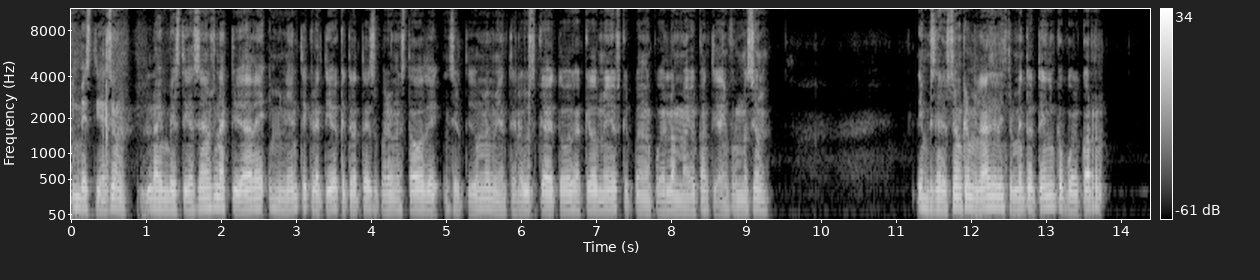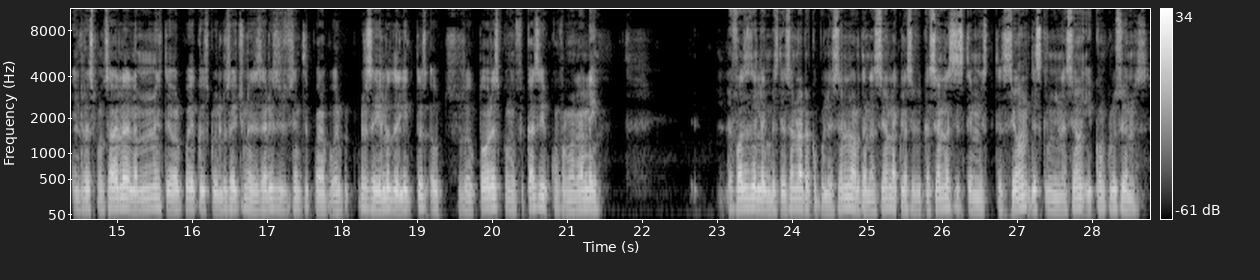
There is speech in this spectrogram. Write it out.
Investigación. La investigación es una actividad eminente creativa que trata de superar un estado de incertidumbre mediante la búsqueda de todos aquellos medios que puedan apoyar la mayor cantidad de información. La investigación criminal es el instrumento técnico por el cual el responsable de la misma investigador puede descubrir los hechos necesarios y suficientes para poder perseguir los delitos, a sus autores con eficacia y conforme a la ley. Las fases de la investigación, la recopilación, la ordenación, la clasificación, la sistematización, discriminación y conclusiones.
